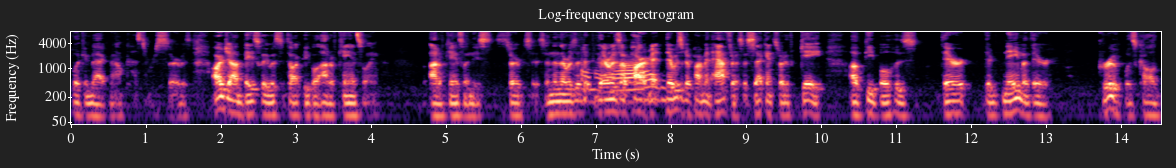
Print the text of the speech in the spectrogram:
looking back now. Customer service. Our job basically was to talk people out of canceling out of canceling these services. And then there was a oh there was a department there was a department after us, a second sort of gate of people whose their their name of their group was called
